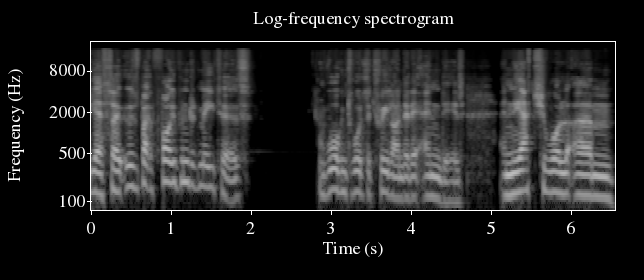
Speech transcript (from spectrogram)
yeah, so it was about 500 meters. Of walking towards the tree line that it ended, and the actual um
